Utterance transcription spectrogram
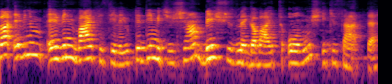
Ve evin, evin Wi-Fi'siyle yüklediğim için şu an 500 MB olmuş 2 saatte.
